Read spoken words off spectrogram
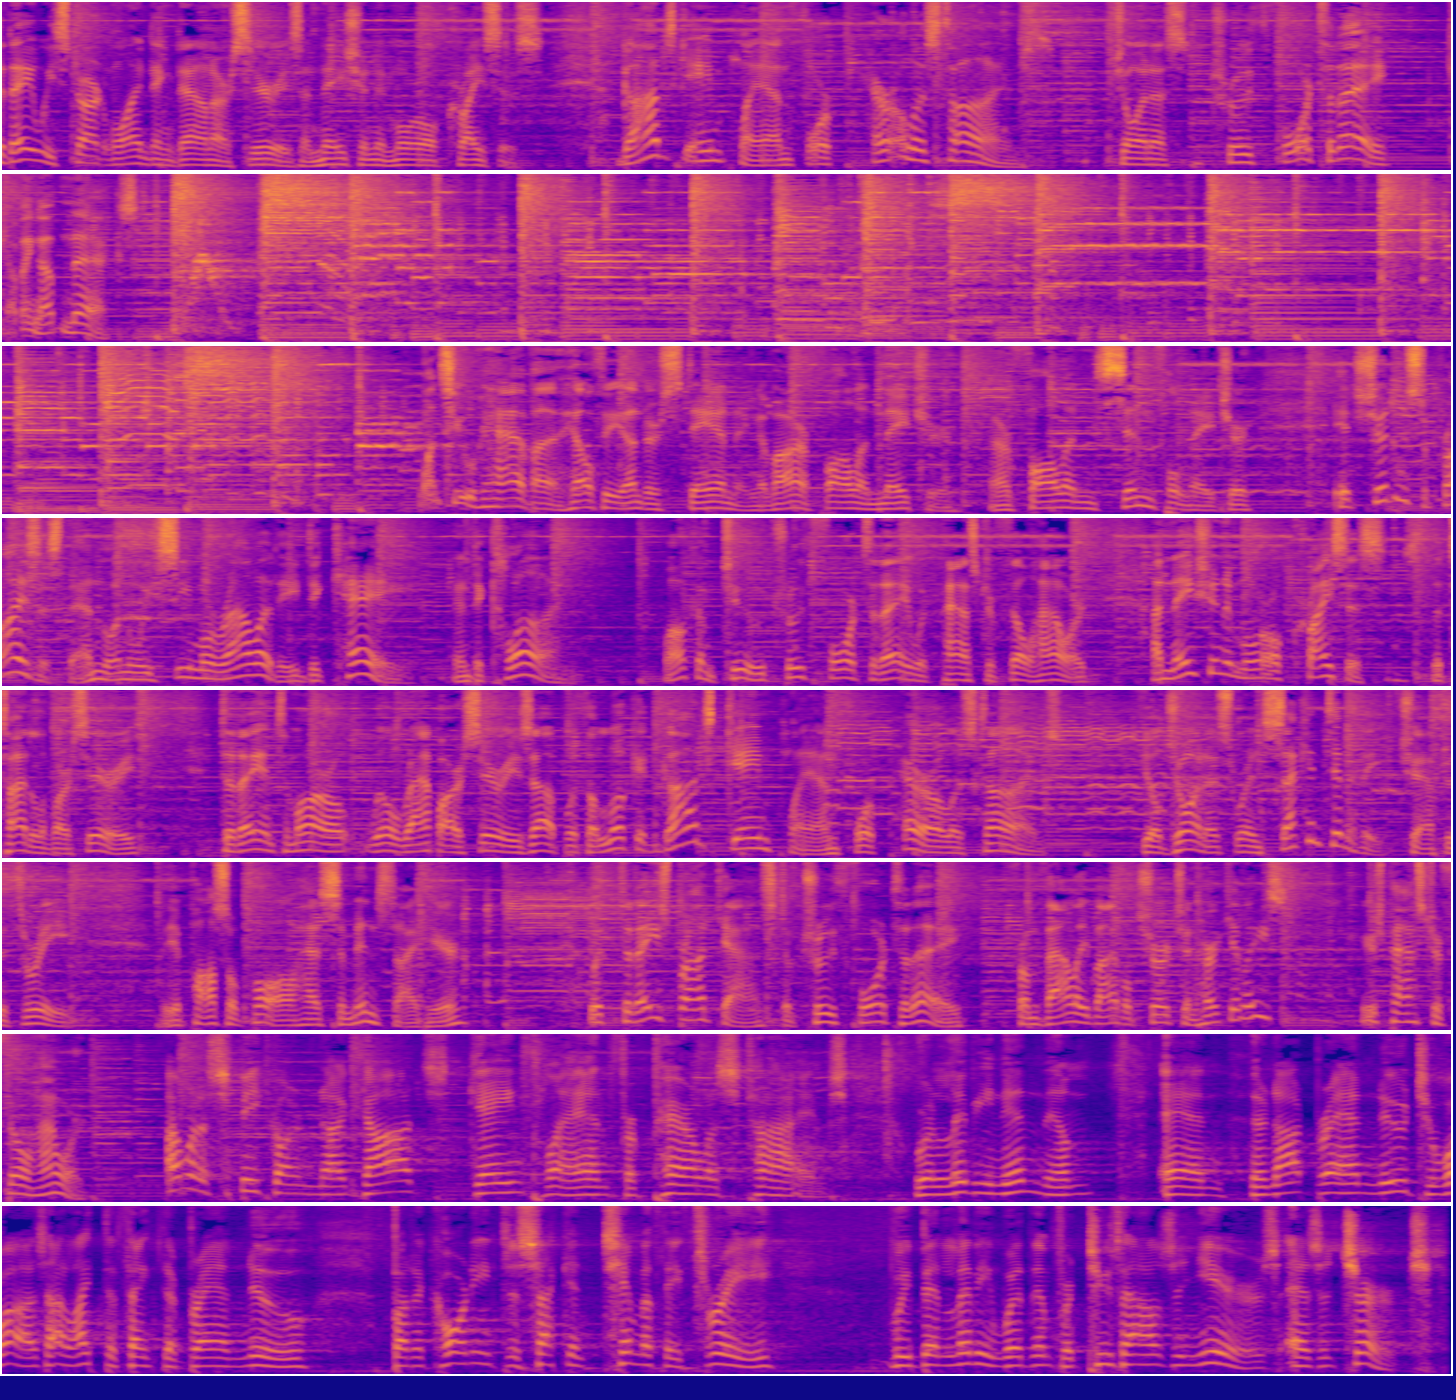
Today, we start winding down our series, A Nation in Moral Crisis God's Game Plan for Perilous Times. Join us, Truth for Today, coming up next. Once you have a healthy understanding of our fallen nature, our fallen sinful nature, it shouldn't surprise us then when we see morality decay and decline. Welcome to Truth for Today with Pastor Phil Howard. A Nation in Moral Crisis is the title of our series. Today and tomorrow, we'll wrap our series up with a look at God's game plan for perilous times. If you'll join us, we're in 2 Timothy chapter 3. The Apostle Paul has some insight here. With today's broadcast of Truth for Today from Valley Bible Church in Hercules, here's Pastor Phil Howard. I want to speak on uh, God's game plan for perilous times. We're living in them, and they're not brand new to us. I like to think they're brand new, but according to 2 Timothy 3, we've been living with them for 2,000 years as a church.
